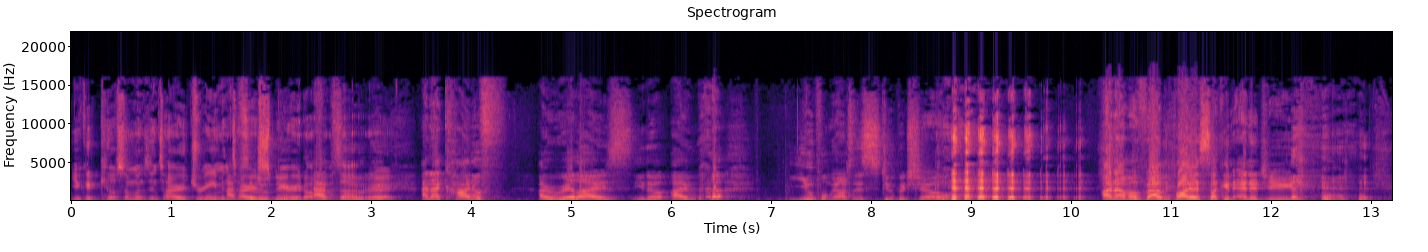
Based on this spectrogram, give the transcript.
you could kill someone's entire dream, entire spirit off Absolutely. of that, right? And I kind of, I realize, you know, I'm. You put me onto this stupid show, and I'm a vampire sucking energy.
